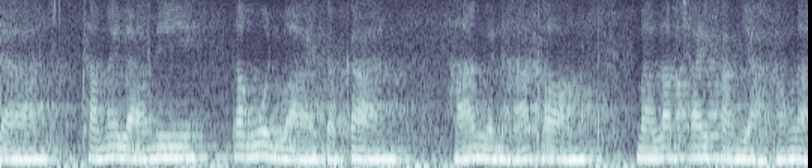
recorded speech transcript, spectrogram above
จะทำให้เรานี้ต้องวุ่นวายกับการหาเงินหาทองมารับใช้ความอยากของเรา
